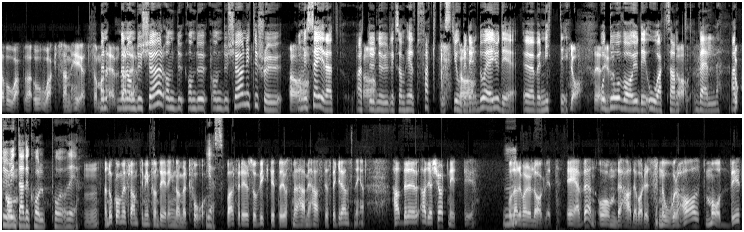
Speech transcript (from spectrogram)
av oak- oaktsamhet som man Men, hävdade. men om du kör, om du, om du, om du kör 97, Ja. om vi säger att, att Ja. du nu liksom helt faktiskt gjorde Ja. det, då är ju det över 90. Ja, det är det Och ju. då var ju det oaktsamt Ja. väl, att Då du kom- inte hade koll på det. Mm. Men då kommer vi fram till min fundering nummer två. Yes. Varför är det så viktigt med just med det här med hastighetsbegränsningen? Hade, det, hade jag kört 90 Mm. och det hade varit lagligt, även om det hade varit snorhalt, moddigt,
